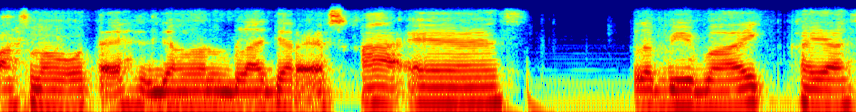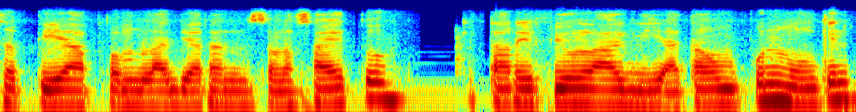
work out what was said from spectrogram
pas mau UTS jangan belajar SKS lebih baik kayak setiap pembelajaran selesai tuh kita review lagi ataupun mungkin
